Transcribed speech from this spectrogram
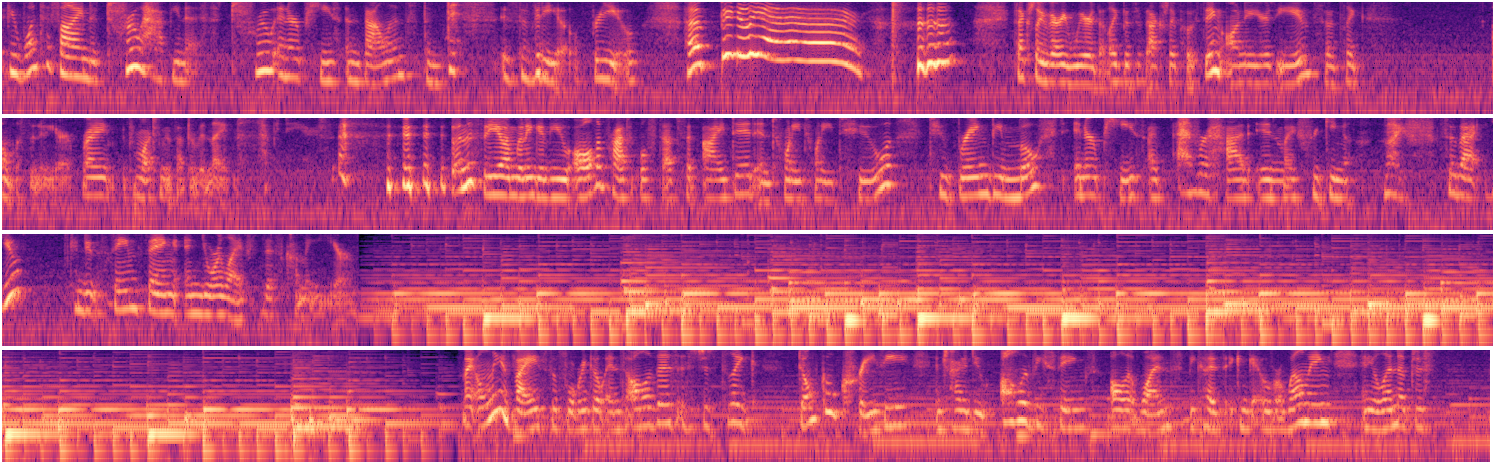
If you want to find true happiness, true inner peace and balance, then this is the video for you. Happy New Year! it's actually very weird that like this is actually posting on New Year's Eve, so it's like almost the new year, right? If you're watching this after midnight, Happy New Year's. so in this video, I'm going to give you all the practical steps that I did in 2022 to bring the most inner peace I've ever had in my freaking life so that you can do the same thing in your life this coming year. My only advice before we go into all of this is just like don't go crazy and try to do all of these things all at once because it can get overwhelming and you'll end up just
